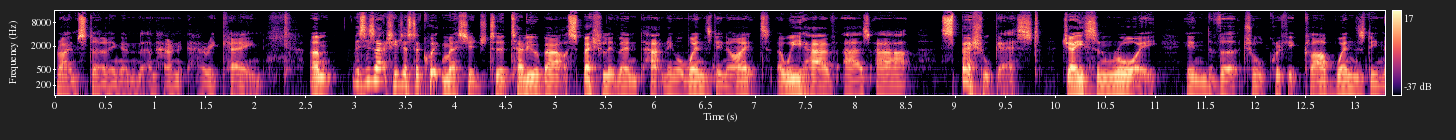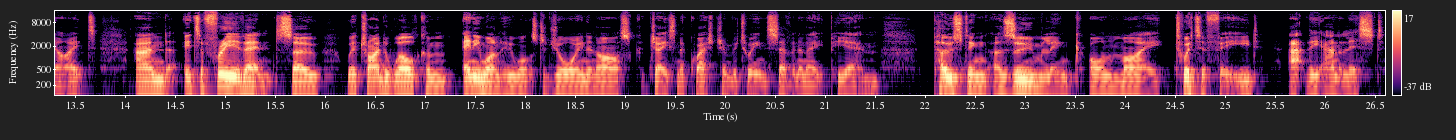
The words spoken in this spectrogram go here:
Raheem Sterling and, and Harry, Kane. Um, this is actually just a quick message to tell you about a special event happening on Wednesday night. Uh, we have as our special guest Jason Roy in the Virtual Cricket Club Wednesday night. And it's a free event, so we're trying to welcome anyone who wants to join and ask Jason a question between 7 and 8 pm. Posting a Zoom link on my Twitter feed at The Analyst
